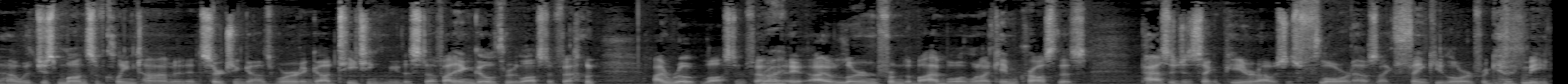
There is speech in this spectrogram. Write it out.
uh, with just months of clean time and, and searching God's Word and God teaching me this stuff, I didn't go through Lost and Found. I wrote Lost and Found. Right. I, I learned from the Bible, and when I came across this passage in Second Peter, I was just floored. I was like, "Thank you, Lord, for giving me."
